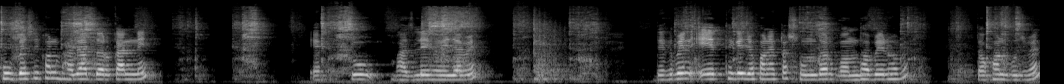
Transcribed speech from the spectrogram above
খুব বেশিক্ষণ ভাজার দরকার নেই। একটু ভাজলেই হয়ে যাবে। দেখবেন এর থেকে যখন একটা সুন্দর গন্ধ বের হবে, তখন বুঝবেন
